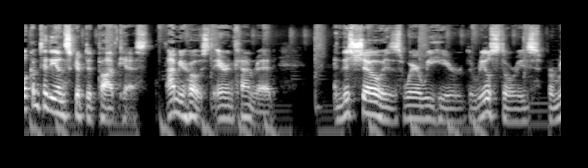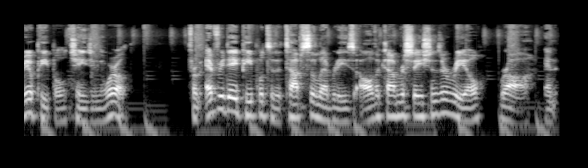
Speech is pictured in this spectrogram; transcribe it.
Welcome to the Unscripted Podcast. I'm your host, Aaron Conrad, and this show is where we hear the real stories from real people changing the world. From everyday people to the top celebrities, all the conversations are real, raw, and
